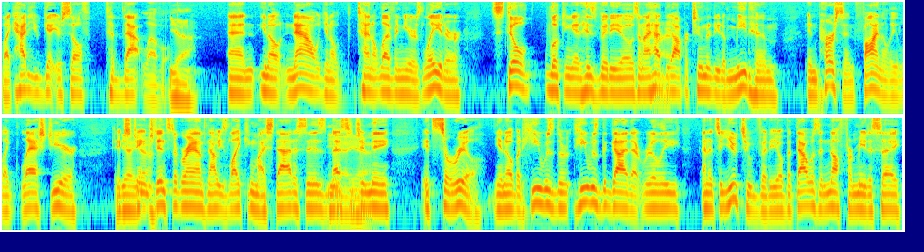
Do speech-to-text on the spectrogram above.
Like, how do you get yourself to that level? Yeah. And, you know, now, you know, 10, 11 years later, still looking at his videos, and I had the opportunity to meet him in person finally, like last year, exchanged yeah. Instagrams. Now he's liking my statuses, Yeah, messaging yeah. me. It's surreal, you know, but he was the he was the guy that really and it's a YouTube video, but that was enough for me to say,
